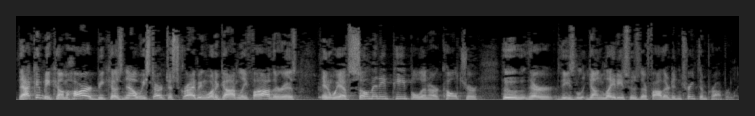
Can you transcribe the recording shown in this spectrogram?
that can become hard because now we start describing what a godly father is, and we have so many people in our culture who they're these young ladies whose their father didn't treat them properly.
